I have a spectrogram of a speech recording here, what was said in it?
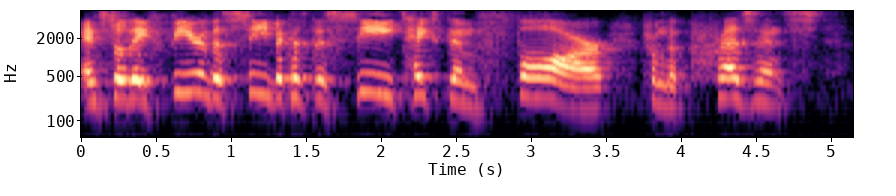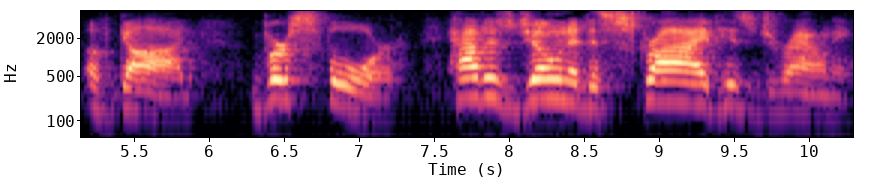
And so they fear the sea because the sea takes them far from the presence of God. Verse 4 How does Jonah describe his drowning?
